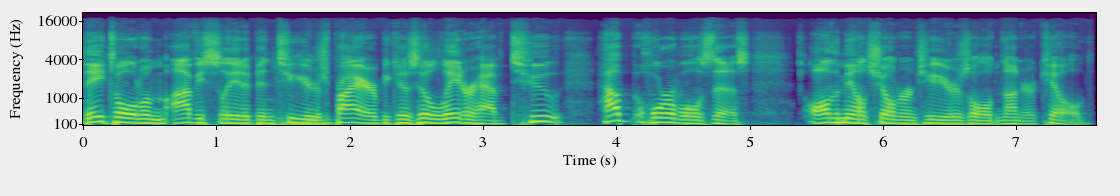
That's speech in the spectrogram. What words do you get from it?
they told him obviously it had been 2 mm-hmm. years prior because he'll later have two. How horrible is this? All the male children two years old and under killed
